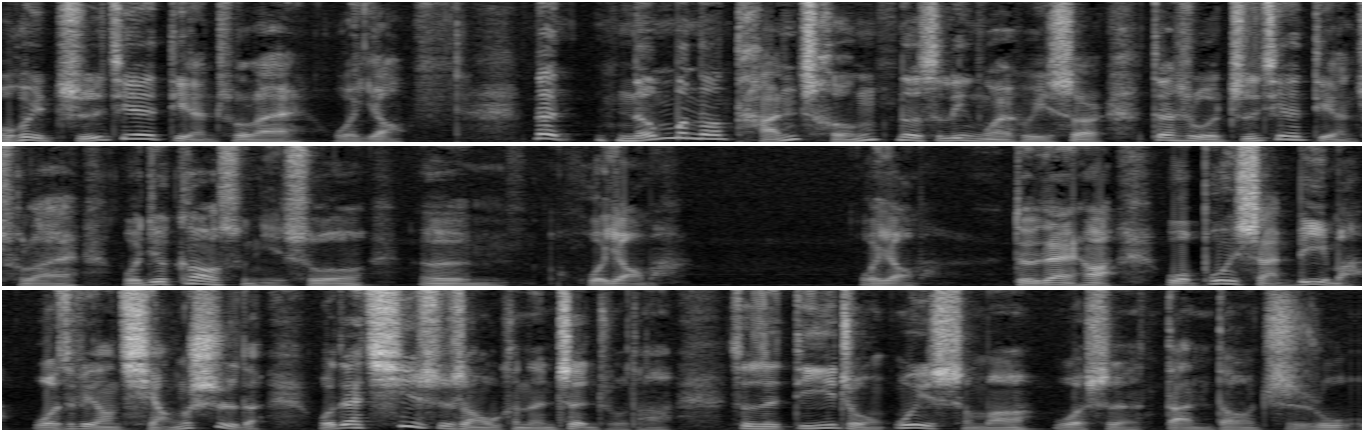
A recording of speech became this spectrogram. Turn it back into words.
我会直接点出来我要。那能不能谈成，那是另外一回事儿。但是我直接点出来，我就告诉你说，嗯，我要嘛，我要嘛，对不对哈？我不会闪避嘛，我是非常强势的。我在气势上，我可能镇住他。这是第一种，为什么我是单刀直入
